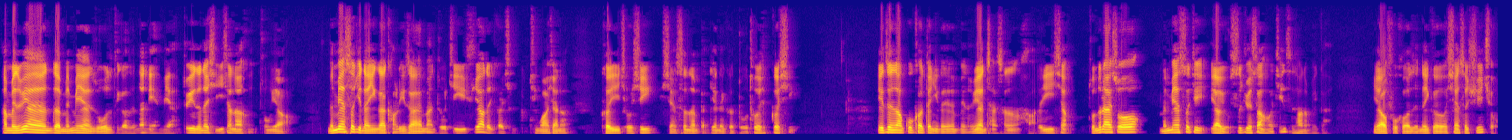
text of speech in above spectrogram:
那美容院的门面如这个人的脸面，对于人的形象呢很重要。门面设计呢应该考虑在满足经营需要的一个情情况下呢，刻意求新，显示呢本店的一个独特个性。力争让顾客对你的美容院产生好的印象。总的来说，门面设计要有视觉上和精神上的美感，要符合人的一个现实需求。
